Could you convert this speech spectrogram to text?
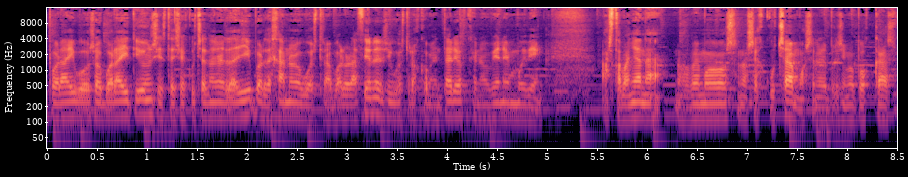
por iVoox o por iTunes y estáis escuchando desde allí, pues dejadnos vuestras valoraciones y vuestros comentarios que nos vienen muy bien. Hasta mañana, nos vemos, nos escuchamos en el próximo podcast.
